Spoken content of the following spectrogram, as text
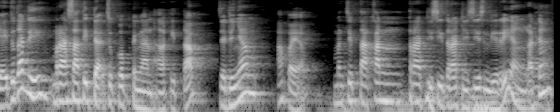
ya itu tadi merasa tidak cukup dengan Alkitab, jadinya apa ya? menciptakan tradisi-tradisi sendiri yang kadang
